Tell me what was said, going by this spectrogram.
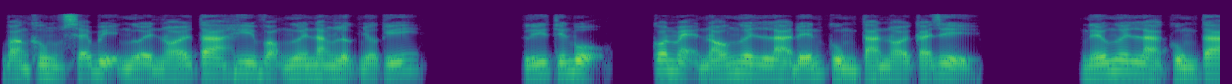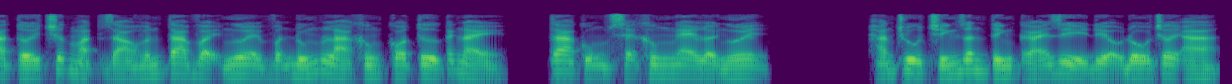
bằng không sẽ bị người nói ta hy vọng ngươi năng lực nhớ kỹ. Lý tiến bộ, con mẹ nó ngươi là đến cùng ta nói cái gì? Nếu ngươi là cùng ta tới trước mặt giáo huấn ta vậy ngươi vẫn đúng là không có tư cách này, ta cũng sẽ không nghe lời ngươi. Hắn chu chính dân tính cái gì điệu đồ chơi à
